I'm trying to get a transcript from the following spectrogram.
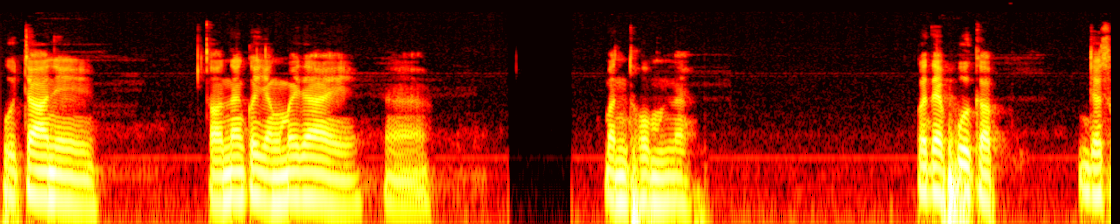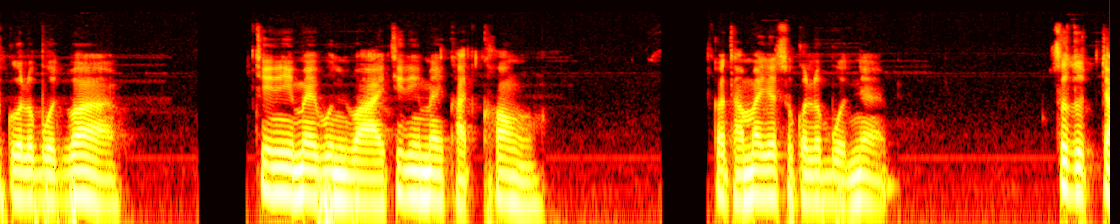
พระเจ้านี่ตอนนั้นก็ยังไม่ได้บรรทมนะ ก็ได้พูดกับยศกุลบุตรว่าที่นี่ไม่วุ่นวายที่นี่ไม่ขัดข้อง ก็ทำให้ยศกุลบุตรเนี่ยสะดุดใจ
